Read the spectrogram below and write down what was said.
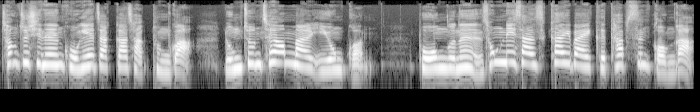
청주시는 공예 작가 작품과 농촌 체험마을 이용권, 보은구는 속리산 스카이바이크 탑승권과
